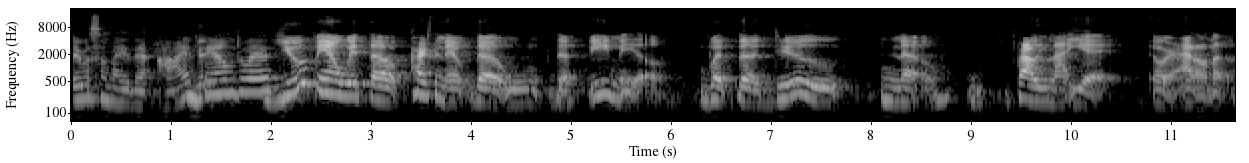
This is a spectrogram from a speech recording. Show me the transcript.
It was somebody that I filmed with. You filmed with the person that the the female, But the dude, no, probably not yet, or I don't know.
